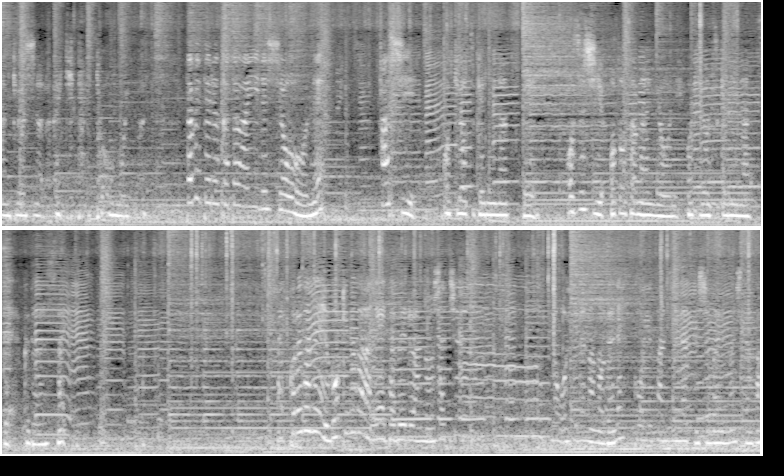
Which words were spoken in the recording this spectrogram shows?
換気をしながら行きたいと思います。食べてる方はいいでしょうね。箸お気をつけになってお寿司落とさないようにお気をつけになってください、これがね動きながらね食べるあの車中のお昼なのでねこういう感じになってしまいましたが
